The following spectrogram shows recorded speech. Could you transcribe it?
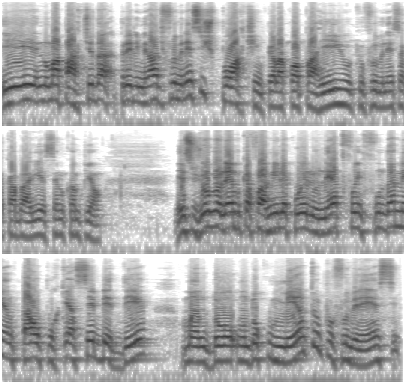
e numa partida preliminar de Fluminense Sporting pela Copa Rio, que o Fluminense acabaria sendo campeão. Nesse jogo eu lembro que a família Coelho Neto foi fundamental, porque a CBD mandou um documento para o Fluminense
